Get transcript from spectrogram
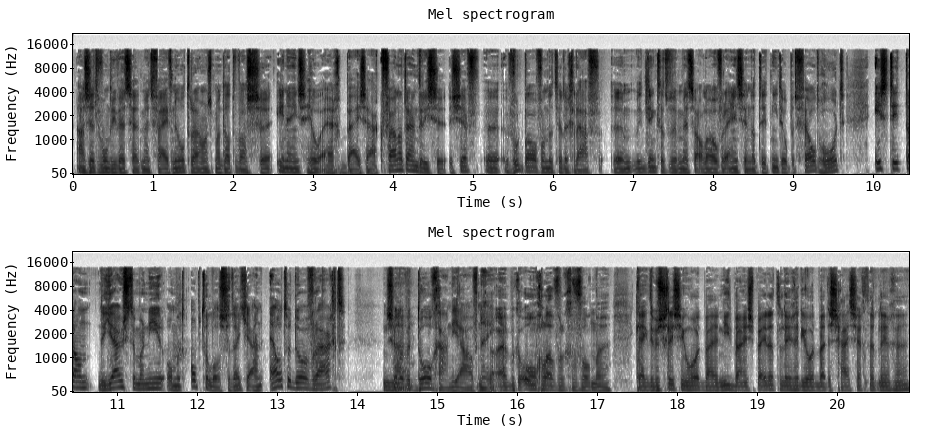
AZ won die wedstrijd met 5-0 trouwens, maar dat was uh, ineens heel erg bijzaak. Valentijn Driessen, chef uh, voetbal van de Telegraaf. Um, ik denk dat we het met z'n allen over eens zijn dat dit niet op het veld hoort. Is dit dan de juiste manier om het op te lossen? Dat je aan Elten vraagt... Zullen we doorgaan, ja of nee? Dat heb ik ongelooflijk gevonden. Kijk, de beslissing hoort bij, niet bij een speler te liggen. Die hoort bij de scheidsrechter te liggen.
